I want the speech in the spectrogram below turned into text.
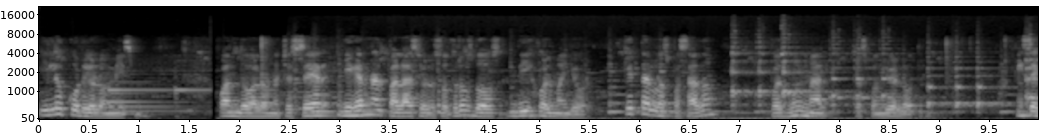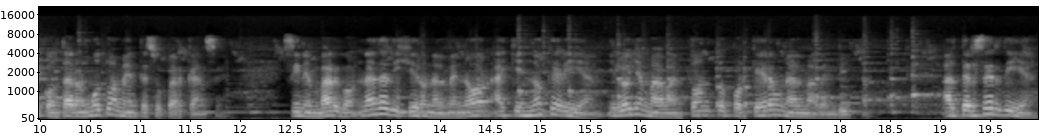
y le ocurrió lo mismo. Cuando al anochecer llegaron al palacio los otros dos, dijo el mayor, ¿qué tal lo has pasado? Pues muy mal, respondió el otro. Y se contaron mutuamente su percance. Sin embargo, nada dijeron al menor a quien no querían y lo llamaban tonto porque era un alma bendita. Al tercer día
